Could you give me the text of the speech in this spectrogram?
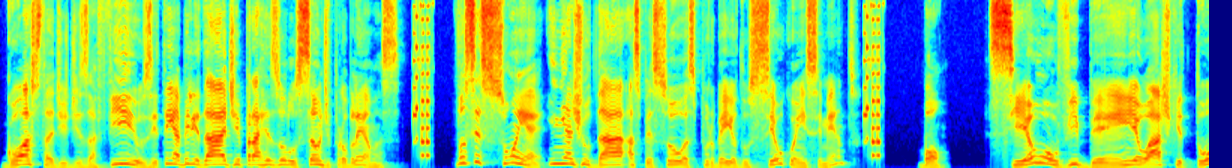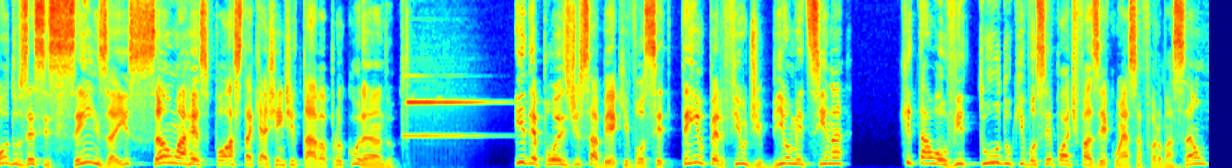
Gosta de desafios e tem habilidade para resolução de problemas? Você sonha em ajudar as pessoas por meio do seu conhecimento? Bom, se eu ouvi bem, eu acho que todos esses sims aí são a resposta que a gente estava procurando. E depois de saber que você tem o perfil de biomedicina, que tal ouvir tudo o que você pode fazer com essa formação?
